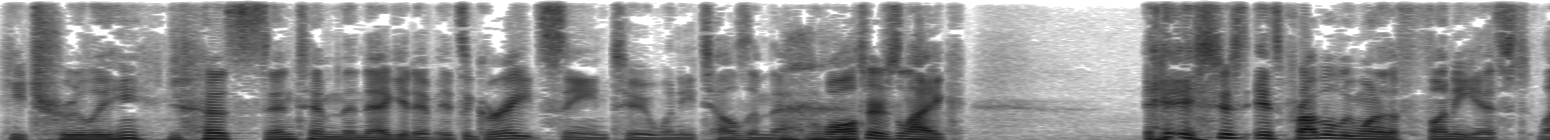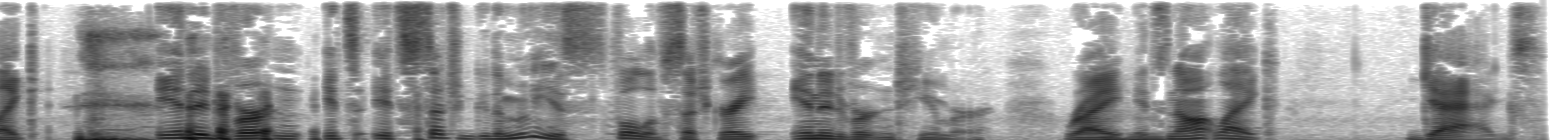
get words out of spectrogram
he truly just sent him the negative. It's a great scene too when he tells him that. Walter's like, it's just it's probably one of the funniest like inadvertent. it's it's such the movie is full of such great inadvertent humor, right? Mm-hmm. It's not like gags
